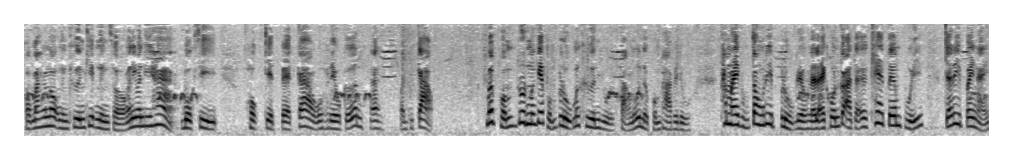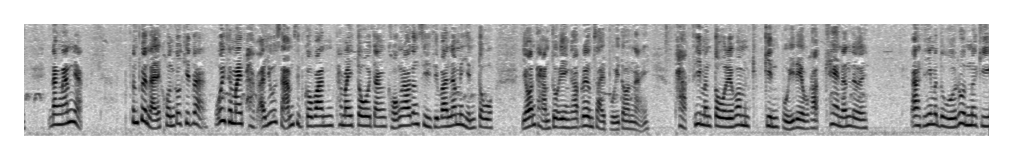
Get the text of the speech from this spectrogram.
ออกมาข้างนอกหนึ่งคืนคีบหนึ่งสองอันนี้วันที่ห้าบวกสี่หกเจ็ดแปดเก้าเร็วเกินอะวันที่เก้าเมื่อผมรุ่นเมื่อกี้ผมปลูกเมื่อคืนอยู่ฝั่งนู้นเดี๋ยวผมพาไปดูทำไมผมต้องรีบปลูกเร็วหลาย ๆ คนก็อาจจะเออแค่เติมปุ๋ยจะรีบไปไหน ดังนั้นเนี่ย เพื่อนๆหลายคนก็คิดว่าอุ้ยทำไมผักอายุ 30 กว่าวันทำไมโตจังของเราตั้ง 40 วันแล้วไม่เห็นโต ย้อนถามตัวเองครับ เริ่มใส่ปุ๋ยตอนไหน ผักที่มันโตเร็วเพรามันกินปุ๋ยเร็วครับ แค่นั้นเลยอะทีนี้มาดูรุ่นเมื่อกี้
